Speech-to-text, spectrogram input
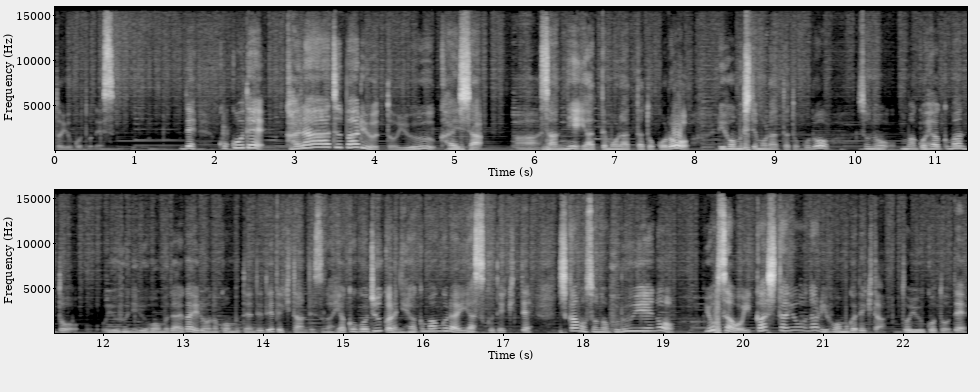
ということです。でここでカラーズバリューという会社さんにやってもらったところリフォームしてもらったところその、まあ、500万というふうにリフォーム代がいろんな工務店で出てきたんですが150から200万ぐらい安くできてしかもその古家の良さを生かしたようなリフォームができたということで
